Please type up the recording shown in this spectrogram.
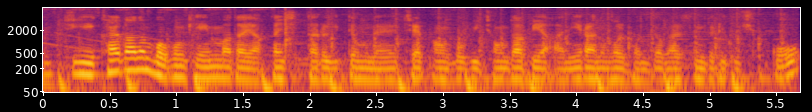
솔직히 칼 가는 법은 개인마다 약간씩 다르기 때문에 제 방법이 정답이 아니라는 걸 먼저 말씀드리고 싶고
